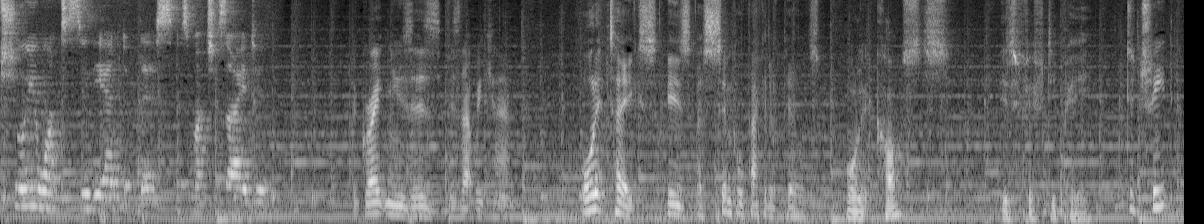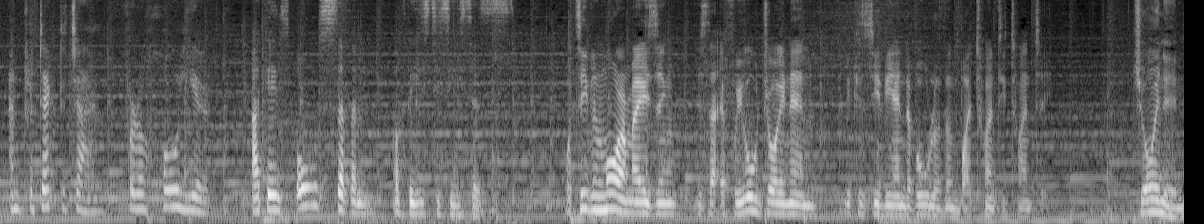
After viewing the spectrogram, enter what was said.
sure you want to see the end of this as much as I do. The great news is, is that we can. All it takes is a simple packet of pills. All it costs is 50p. To treat and protect a child for a whole year. Against all seven of these diseases. What's even more amazing is that if we all join in, we can see the end of all of them by 2020. Join in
